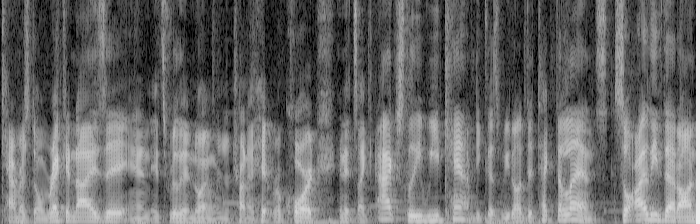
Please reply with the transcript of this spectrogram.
cameras don't recognize it and it's really annoying when you're trying to hit record and it's like, actually we can't because we don't detect the lens. So I leave that on.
